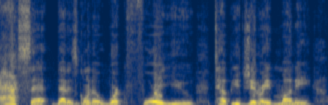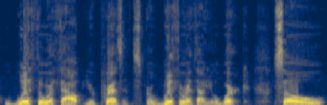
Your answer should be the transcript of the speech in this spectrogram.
asset that is going to work for you to help you generate money with or without your presence or with or without your work. So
